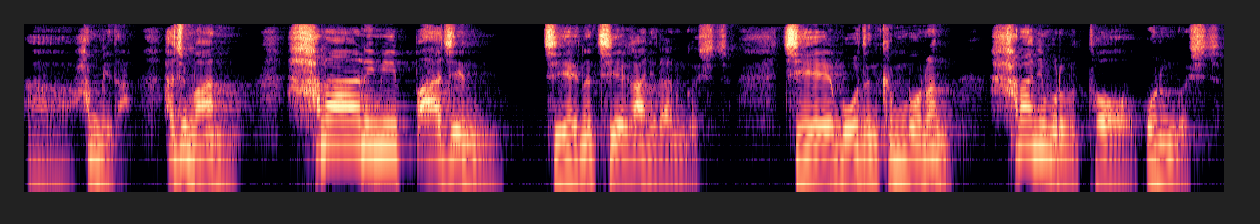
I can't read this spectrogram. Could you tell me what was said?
합니다. 하지만 하나님이 빠진 지혜는 지혜가 아니라는 것이죠. 지혜의 모든 근본은 하나님으로부터 오는 것이죠.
